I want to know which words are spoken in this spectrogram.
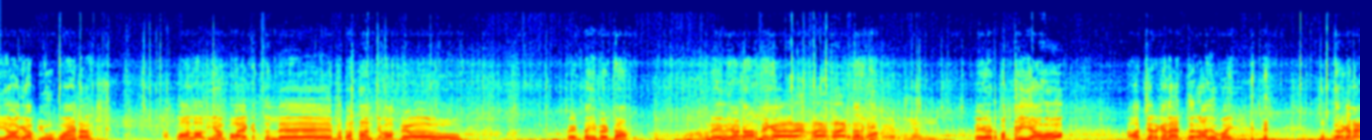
ਜੀ ਆ ਗਿਆ ਵਿਊ ਪੁਆਇੰਟ ਆਪਾਂ ਲਾ ਲੀਆਂ ਬਾਈਕ ਥੱਲੇ ਮੈਦਾਨ ਚ ਵਾਪਿਓ। ਭੇਡਾਂ ਹੀ ਭੇਡਾਂ। ਪਰੇ ਹੋ ਜਾ ਡਾਰਲਿੰਗ ਓਏ ਓਏ ਡਰ ਗਈ ਪੇੜ ਬੱਕਰੀ ਆ ਉਹ। ਆਚਰ ਕਹਿੰਦਾ ਇੱਧਰ ਆ ਜਾਓ ਭਾਈ। ਉੱਧਰ ਕਹਿੰਦਾ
